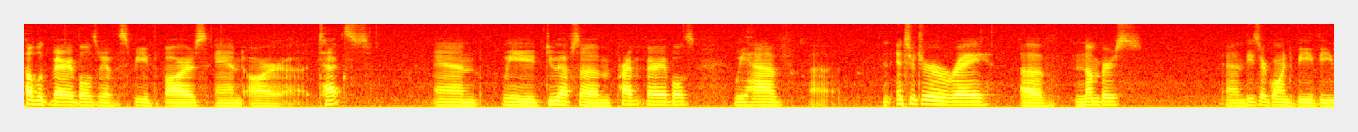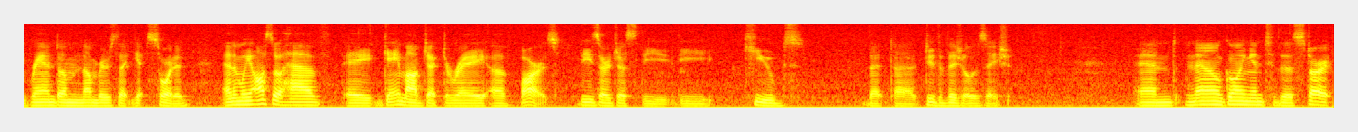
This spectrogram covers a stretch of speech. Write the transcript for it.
public variables, we have the speed, the bars, and our uh, text and we do have some private variables. We have uh, an integer array of numbers, and these are going to be the random numbers that get sorted. And then we also have a game object array of bars. These are just the, the cubes that uh, do the visualization. And now going into the start,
